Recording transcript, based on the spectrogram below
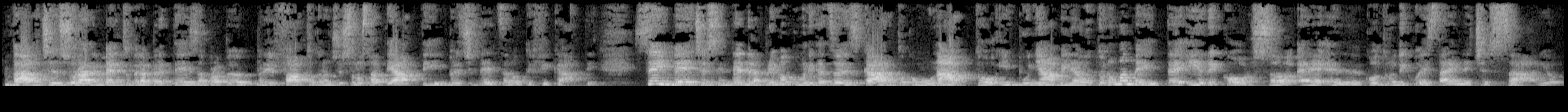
va a censurare il merito della pretesa proprio per il fatto che non ci sono stati atti in precedenza notificati. Se invece si intende la prima comunicazione di scarto come un atto impugnabile autonomamente, il ricorso è, eh, contro di questa è necessario.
